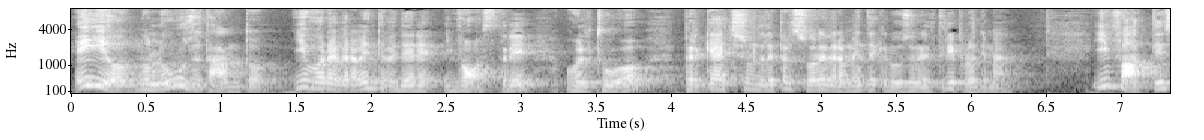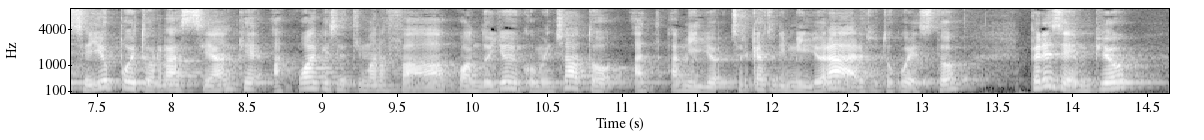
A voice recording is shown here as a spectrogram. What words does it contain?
E io non lo uso tanto. Io vorrei veramente vedere i vostri o il tuo, perché ci sono delle persone veramente che lo usano il triplo di me. Infatti, se io poi tornassi anche a qualche settimana fa, quando io ho incominciato a, a miglior- cercato di migliorare tutto questo, per esempio,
